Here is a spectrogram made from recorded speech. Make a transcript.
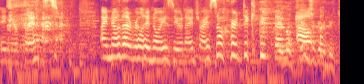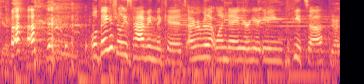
in your plants. I know that really annoys you, and I try so hard to keep Hey, them look, kids out. are going to be kids. Well, Vegas released having the kids. I remember that one day we were here eating the pizza, Yeah.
